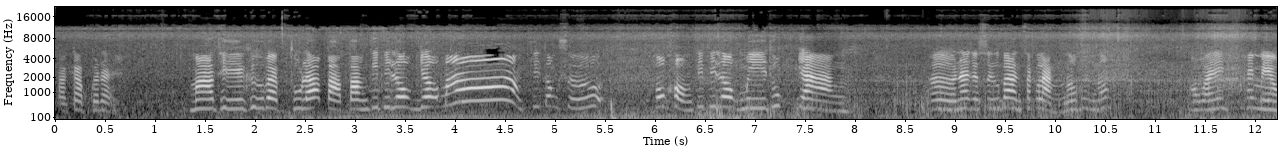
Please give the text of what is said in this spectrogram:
ขากลับก็ได้ มาทีคือแบบธุระปะปังที่พี่โลกเยอะมากที่ต้องซื้อพวกของที่พี่โลกมีทุกอย่าง เออ น่าจะซื้อบ้านสักหลังเนาะเนาะเอาไว้ให้แมว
